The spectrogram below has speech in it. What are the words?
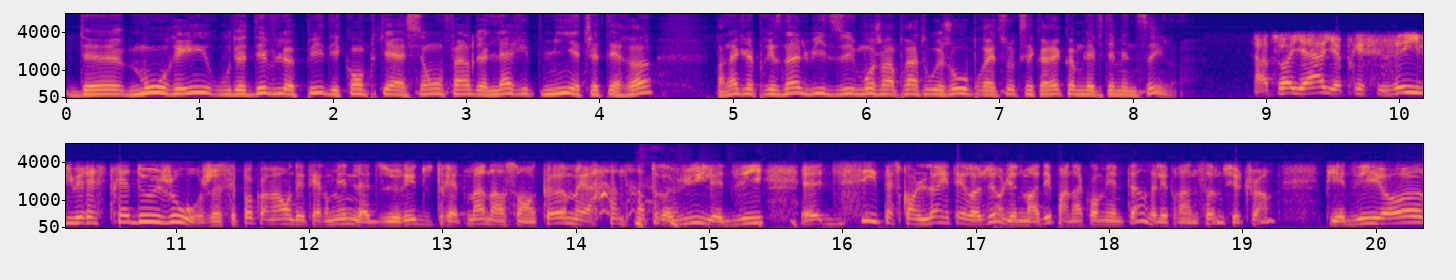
de mourir ou de développer des complications, faire de l'arythmie, etc. Pendant que le président, lui, dit Moi, j'en prends tous les jours pour être sûr que c'est correct comme la vitamine C. Là. Alors, tu vois, hier, il a précisé, il lui resterait deux jours. Je ne sais pas comment on détermine la durée du traitement dans son cas, mais en entrevue, il a dit, euh, d'ici, parce qu'on l'a interrogé, on lui a demandé pendant combien de temps vous allez prendre ça, M. Trump. Puis il a dit, oh,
